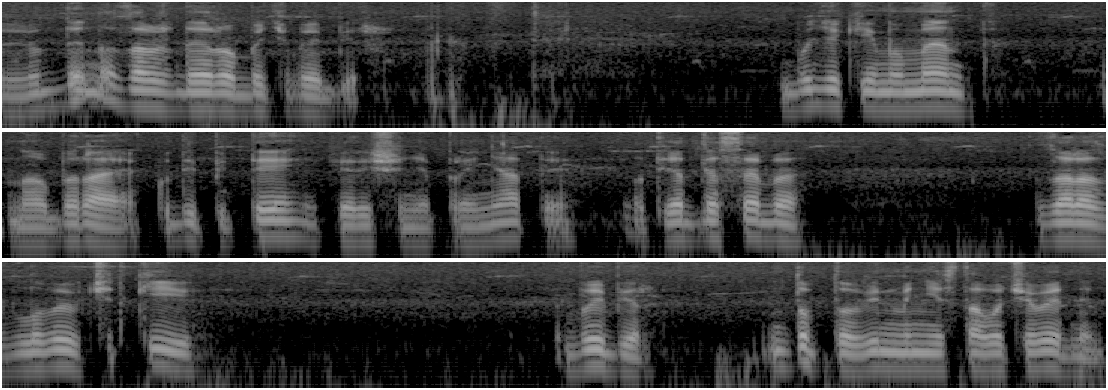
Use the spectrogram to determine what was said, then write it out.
Людина завжди робить вибір. В будь-який момент вона обирає, куди піти, яке рішення прийняти. От я для себе зараз вловив чіткий вибір. Ну, тобто він мені став очевидним.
